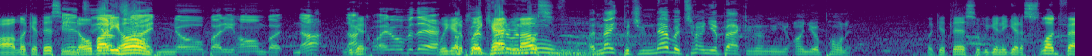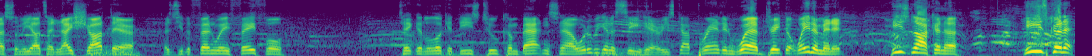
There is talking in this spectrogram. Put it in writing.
Rope. Oh, look at this. He nobody home. Nobody home, but not not got- quite over there. We got to play cat and mouse. move, a night, but you never turn your back on your, on your opponent. Look at this. Are we going to get a slugfest on the outside? Nice shot there. As you see the Fenway faithful taking a look at these two combatants now. What are we going to see here? He's got Brandon Webb draped up. Wait a minute. He's not going to. He's going to.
